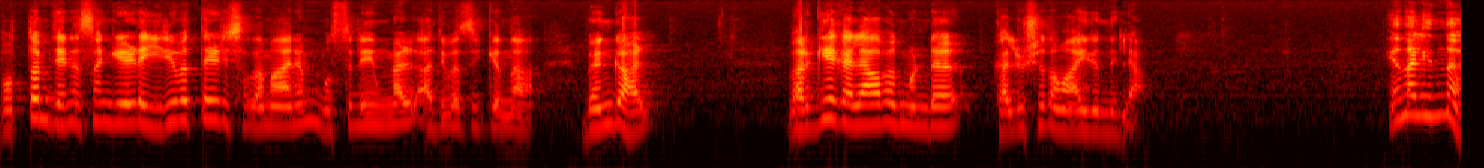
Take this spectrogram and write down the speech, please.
മൊത്തം ജനസംഖ്യയുടെ ഇരുപത്തേഴ് ശതമാനം മുസ്ലിങ്ങൾ അധിവസിക്കുന്ന ബംഗാൾ വർഗീയ കലാപം കൊണ്ട് കലുഷിതമായിരുന്നില്ല. എന്നാൽ ഇന്ന്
